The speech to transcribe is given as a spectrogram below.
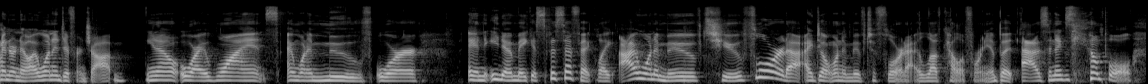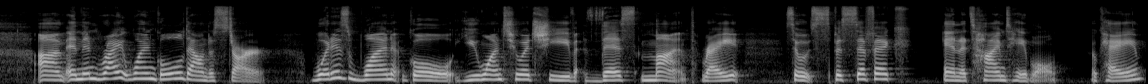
I don't know, I want a different job, you know, or I want, I want to move or, and you know make it specific like i want to move to florida i don't want to move to florida i love california but as an example um, and then write one goal down to start what is one goal you want to achieve this month right so specific and a timetable. Okay.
